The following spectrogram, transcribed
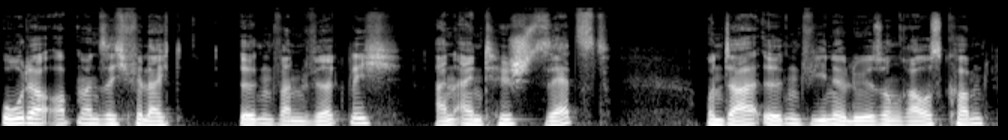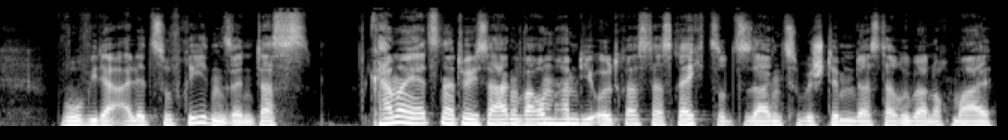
oder ob man sich vielleicht irgendwann wirklich an einen Tisch setzt und da irgendwie eine Lösung rauskommt, wo wieder alle zufrieden sind. Das kann man jetzt natürlich sagen, warum haben die Ultras das Recht sozusagen zu bestimmen, dass darüber nochmal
